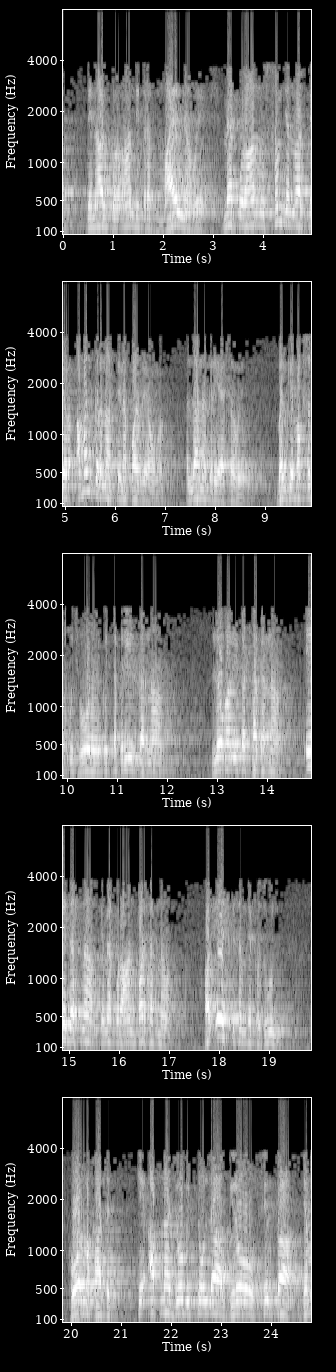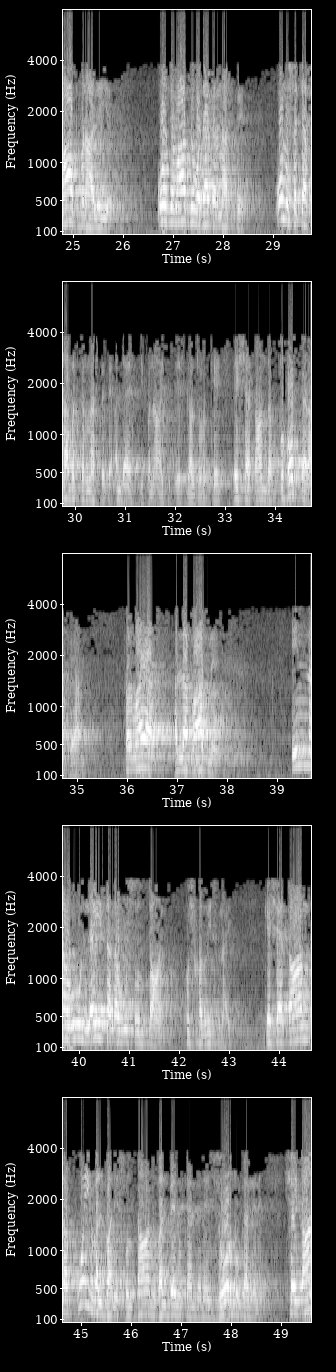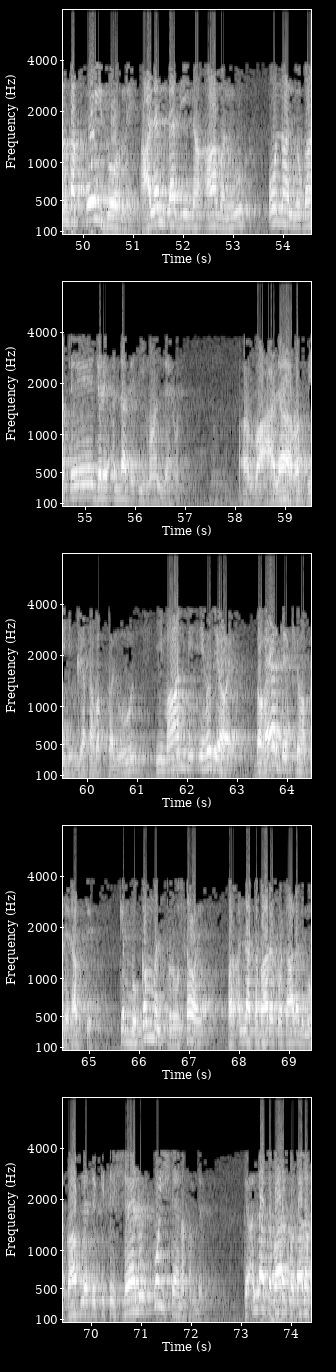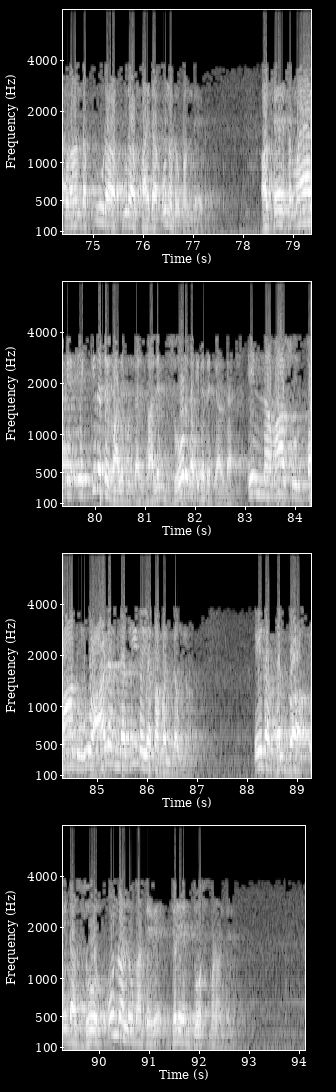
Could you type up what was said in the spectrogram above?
دے نال قرآن دی طرف مائل نہ ہوئے۔ میں قرآن نو سمجھن واسطے اور عمل کرنے واسطے نہ پڑھ رہا ہوں۔ اللہ نہ کرے ایسا ہوئے۔ بلکہ مقصد کچھ ہو رہے کوئی تقریر کرنا لوگوں نے اکٹھا کرنا، اے دسنا کہ میں قرآن پڑھ سکنا۔ اور اس قسم کے فضول ہور مقاصد کہ اپنا جو بھی ٹولہ، گروہ، فرقہ، جماعت بنا لیے اس جماعت نو وڈا کرنے ان سچا ثابت کرنے تے اللہ اس کی پناہ، اس گل تو رکھے، اس شیطان دا بہت پیڑا خیال۔ فرمایا اللہ پاک نے ان لئی سلح سلطان، خوشخبری سنائی۔ کہ شیطان دا کوئی غلبہ نہیں سلطان غلبے نو کہندے نے، زور نو کہندے نے۔ شیطان دا کوئی زور نہیں۔ علی الذین آمنو اونا لوگاں تے جڑے اللہ تے ایمان لے آن۔ اور وہ اعلی ربہم یتوکلون۔ ایمان بھی یہو جہا ہوئے، بغیر دیکھیوں اپنے رب تے، کہ مکمل بھروسہ ہوئے۔ اور اللہ تبارک و تعالی کے مقابلے سے کسی شہ کوئی شہ نہ سمجھ کہ اللہ تبارک و تعالی قرآن کا پورا پورا فائدہ ان لوگوں دے گا اور پھر فرمایا کہ ایک کدے غالب ہوں ظالم زور کا کدے چلتا ہے۔ ان نما سلطان یا یہ غلبہ یہ زور ان لوگوں سے جڑے دوست بنا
